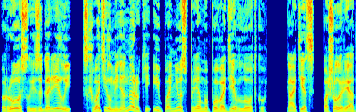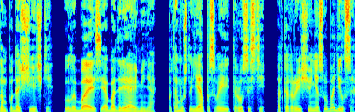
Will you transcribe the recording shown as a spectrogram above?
рослый и загорелый, схватил меня на руки и понес прямо по воде в лодку. А отец пошел рядом по дощечке, улыбаясь и ободряя меня, потому что я по своей трусости, от которой еще не освободился,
